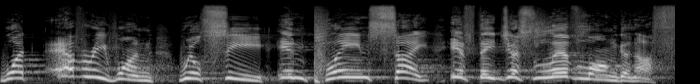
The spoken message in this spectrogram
what everyone will see in plain sight if they just live long enough.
